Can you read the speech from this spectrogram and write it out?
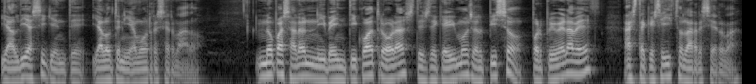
y al día siguiente ya lo teníamos reservado. No pasaron ni 24 horas desde que vimos el piso por primera vez hasta que se hizo la reserva.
